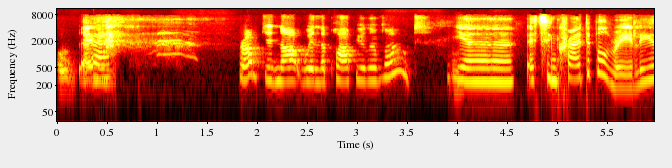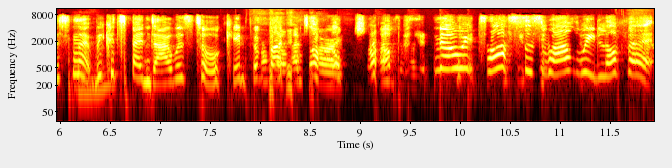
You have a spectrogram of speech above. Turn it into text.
Oh, I yeah. mean, Trump did not win the popular vote. Yeah, it's incredible, really, isn't it? We Mhm. could spend hours talking about Mm-hmm. I'm sorry. Donald Trump. No, it's us as well. We love it.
